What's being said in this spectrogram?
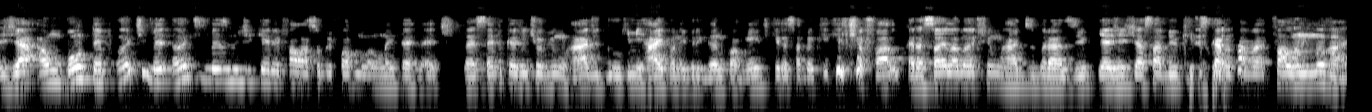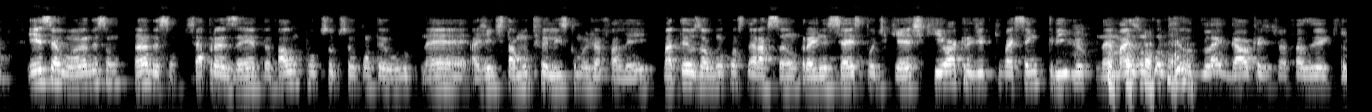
já há um bom tempo, antes, mesmo de querer falar sobre Fórmula 1 na internet. Né? Sempre que a gente ouvia um rádio do Kimi Raikkonen brigando com alguém, a gente queria saber o que, que ele tinha falado, era só ir lá no F1 Rádios Brasil, e a gente já sabia o que esse cara estava falando no rádio. Esse é o Anderson. Anderson, se apresenta, fala um pouco sobre o seu conteúdo, né? A gente está muito feliz, como eu já falei. Matheus, alguma consideração para iniciar esse podcast que eu acredito que vai ser incrível, né? Mais um conteúdo legal que a gente vai fazer aqui.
